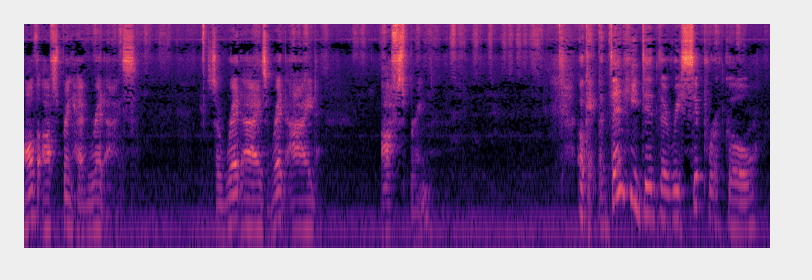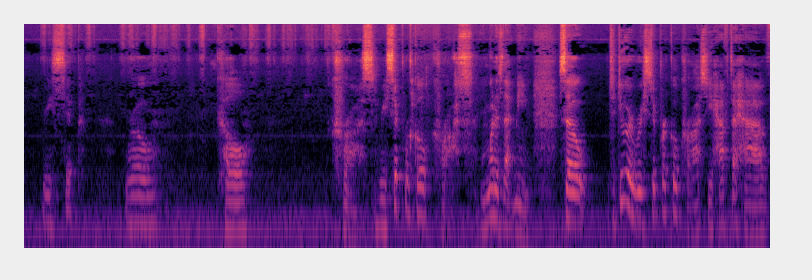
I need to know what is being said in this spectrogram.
all the offspring had red eyes. So red eyes, red-eyed offspring. Okay, but then he did the reciprocal, reciprocal cross, reciprocal cross. And what does that mean? So to do a reciprocal cross, you have to have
